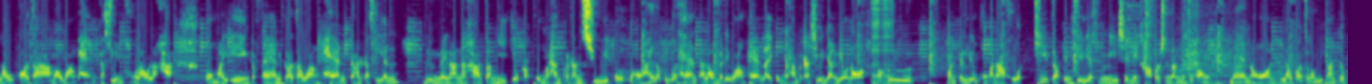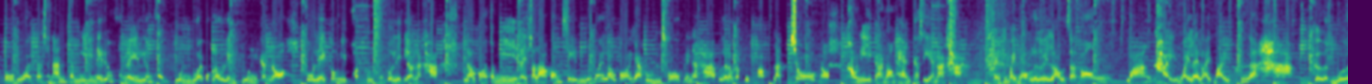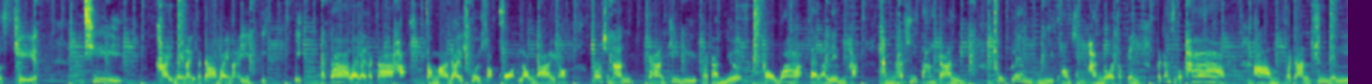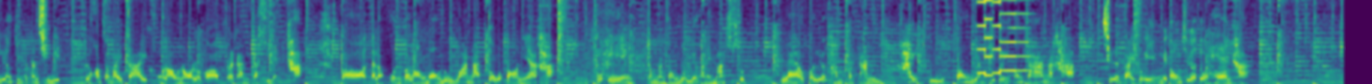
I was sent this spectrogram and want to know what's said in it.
เราก็จะมาวางแผนเกษียณของเราแล้วค่ะ ตัวใหม่เองกับแฟนก็จะวางแผนการเกษียณหนึ่งในนั้นนะคะจะมีเกี่ยวกับกรมธรรม์ประกันชีวิตต่อให้เราเป็นตัวแทนแต่เราไม่ได้วางแผนในกรมธรรม์ประกันชีวิตอย่างเดียวเนาะก็คือ มันเป็นเรื่องของอนาคตที่จะเป็นซีเรียสมันนี่ใช่ไหมคะ เพราะฉะนั้นมันจะต้องแน่นอน แล้วก็จะต้องมีการเติบโตด้วย เพราะฉะนั้นจะมีในเรื่องของในเรื่องของหุ้นด้วยพวกเราเล่นหุ้นกันเนาะตัวเล็กก็มีพอร์ตหุ้นของตัวเล็กแล้วนะคะ แล้วก็จะมีในสลากออมสินด้วยเราก็อยากลุ้นโชคด้วยนะคะเผื่อเราแบบปุ๊บปั๊บรับโชคเนาะคราวนี้การวางแผนเกษียณนะคะอย่างที่ใหม่บอกเลย เราจะต้องวางไข่ไว้หลาย ๆ ใบ เพื่อหากเกิด worst case ที่ ไข่ใบไหนตะกร้าใบไหน อีกอีกตะกร้าหลาย ๆ ตะกร้าค่ะ จะมาได้ช่วยซัพพอร์ตเราได้เนาะเพราะฉะนั้นการที่มีประกันเยอะ เพราะว่าแต่ละเล่มค่ะทำหน้าที่ต่างกัน ทุกเล่มมีความสำคัญไม่ว่าจะเป็นประกันสุขภาพประกันที่เน้นเรื่องทุนประกันชีวิต เพื่อความสบายใจของเราเนาะแล้วก็ประกันเกษียณค่ะ ก็แต่ละคนก็ลองมองดูว่าณโจทย์ตอนนี้ค่ะ ตัวเองกำลังกังวลเรื่องอะไรมากที่สุด แล้วก็เลือกทำประกันให้ถูกต้องอย่างที่ตัวเองต้องการนะคะ เชื่อใจตัวเองไม่ต้องเชื่อตัวแทนค่ะ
